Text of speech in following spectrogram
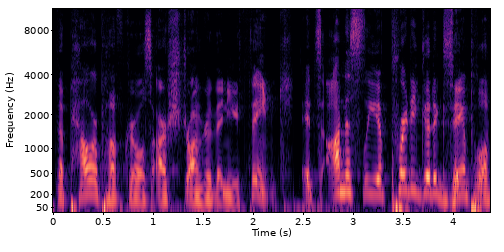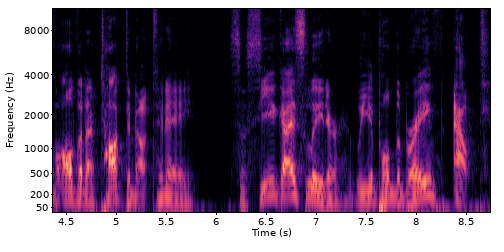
The Powerpuff Girls Are Stronger Than You Think. It's honestly a pretty good example of all that I've talked about today. So see you guys later. Leopold the Brave, out.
